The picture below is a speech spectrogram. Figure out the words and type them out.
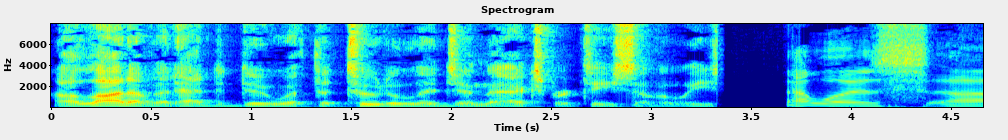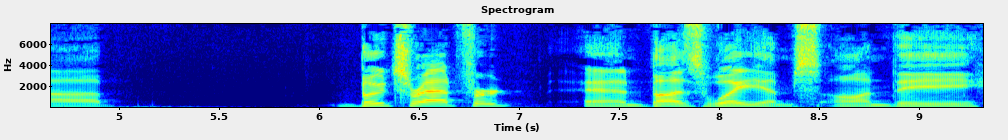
a lot of it had to do with the tutelage and the expertise of Elise. That was uh, Boots Radford and Buzz Williams on the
